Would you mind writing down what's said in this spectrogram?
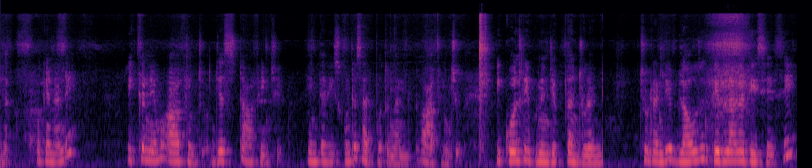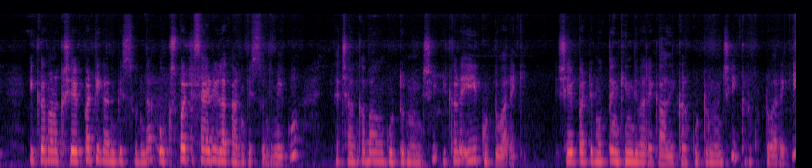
ఇలా ఓకేనండి? ఇక్కడనేమో half inch just half inch. ఇంత తీసుకుంటే సరిపోతుంది అన్నట్టు హాఫ్ ఇంచు. ఈ కొలత ఇప్పుడు నేను చెప్తాను చూడండి. చూడండి బ్లౌజ్ తిరిలాగా తీసేసి ఇక్కడ మనకు షేప్ పట్టి కనిపిస్తుందా? ఉక్స్ పట్టి సైడ్ ఇలా కనిపిస్తుంది మీకు. ఇక చంకభాగం కుట్టు నుంచి ఇక్కడ ఈ కుట్టు వరకు. షేప్ పట్టి మొత్తం కింది వరకు కాదు ఇక్కడ కుట్టు నుంచి ఇక్కడ కుట్టు వరకు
